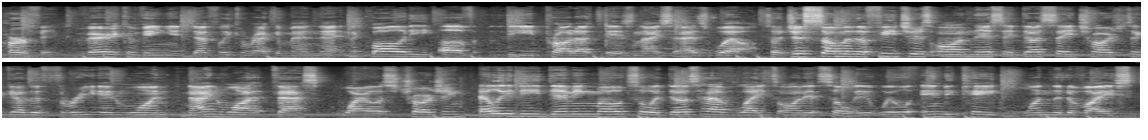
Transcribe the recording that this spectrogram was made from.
perfect. Very convenient, definitely can recommend that. And the quality of the product is nice as well. So just some of the features on this, it does say charge together three in one, nine watt fast wireless charging, LED dimming mode, so it does have lights on it, so it will indicate when the device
